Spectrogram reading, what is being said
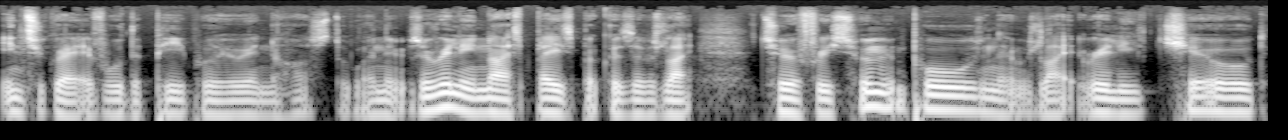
integrate with all the people who were in the hostel. And it was a really nice place because there was like two or three swimming pools, and it was like really chilled.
